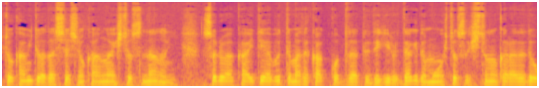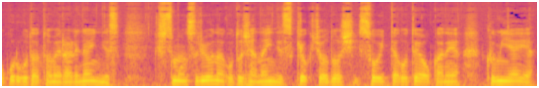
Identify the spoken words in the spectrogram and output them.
インクと紙と私たちの考え一つなのに、それは書いて破ってまた書くことだってできる。だけどもう一つ、人の体で起こることは止められないんです。質問するようなことじゃないんです。局長同士、そういったことやお金や組合や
